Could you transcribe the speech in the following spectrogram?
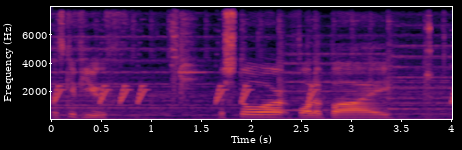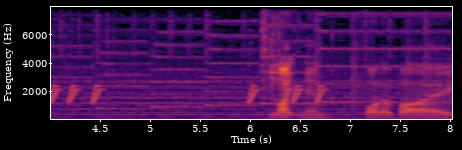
Let's give you restore followed by lightning followed by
